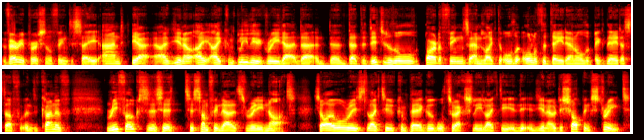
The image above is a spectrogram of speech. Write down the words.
very personal thing to say. And yeah, I, you know, I, I completely agree that, that that the digital part of things and like the, all the all of the data and all the big data stuff and kind of refocuses it to something that it's really not. So I always like to compare Google to actually like the, the you know the shopping street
